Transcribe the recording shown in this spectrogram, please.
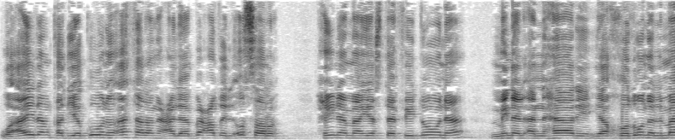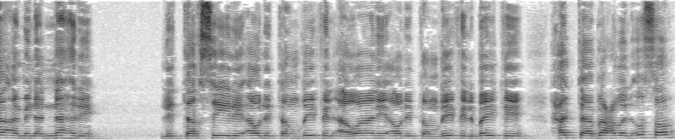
وأيضا قد يكون أثرا على بعض الأسر حينما يستفيدون من الأنهار يأخذون الماء من النهر. للتغسيل أو لتنظيف الأواني أو لتنظيف البيت حتى بعض الأسر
